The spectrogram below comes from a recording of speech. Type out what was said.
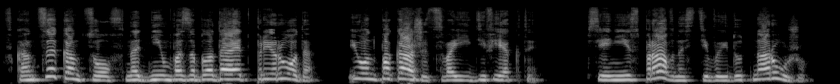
В конце концов, над ним возобладает природа, и он покажет свои дефекты. Все неисправности выйдут наружу,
